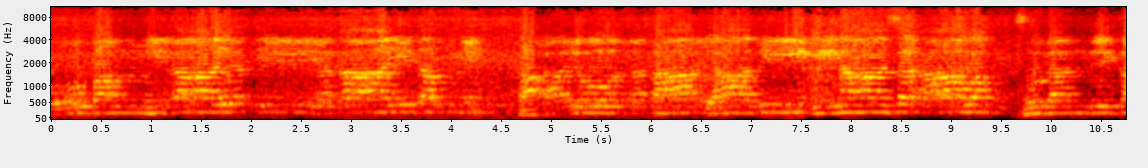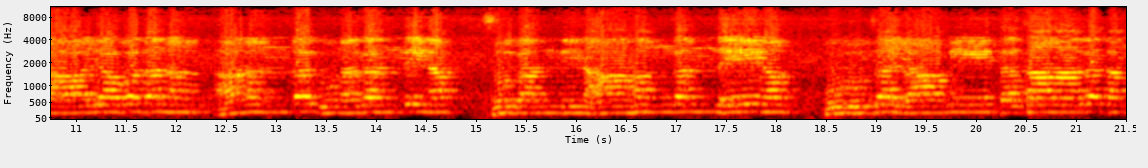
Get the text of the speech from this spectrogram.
රූපම් මිලායති යතායිදම් කායෝ තථායාති විනාශකාව. සුගන්ධිකාය වදනං ආනන්ද ගුණගන්ධින. සුගන්ධිනාහං ගන්ධේන පූජයාමි තථාගතං.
